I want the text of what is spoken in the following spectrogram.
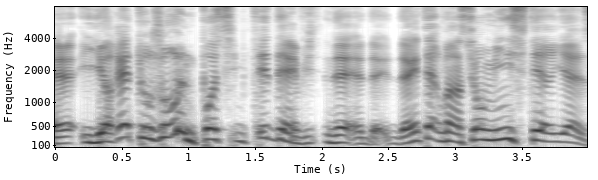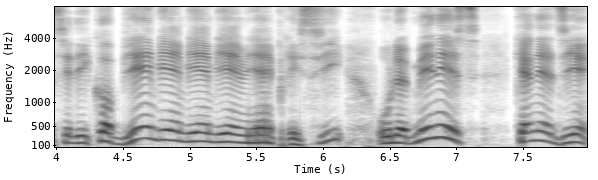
euh, il y aurait toujours une possibilité d'intervention ministérielle. C'est des cas bien, bien, bien, bien, bien précis où le ministre canadien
